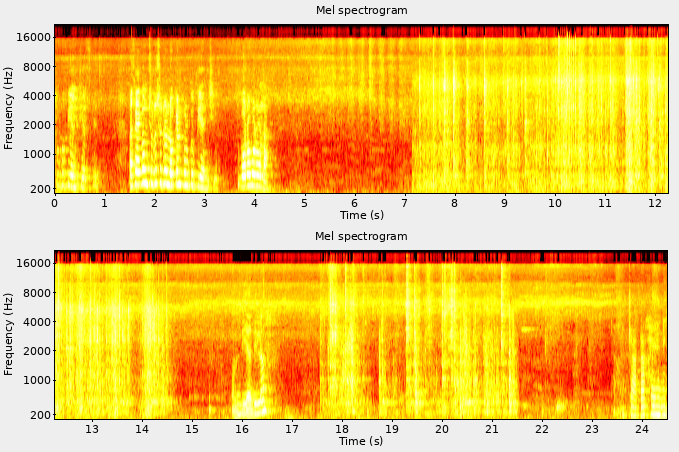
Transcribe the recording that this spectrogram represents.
ফুলকপি আনছি আজকে। আচ্ছা এখন ছোট ছোট লোকাল ফুলকপি আনছি। বড় বড় না। দিয়া দিলাম। চাটা খাই নি।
